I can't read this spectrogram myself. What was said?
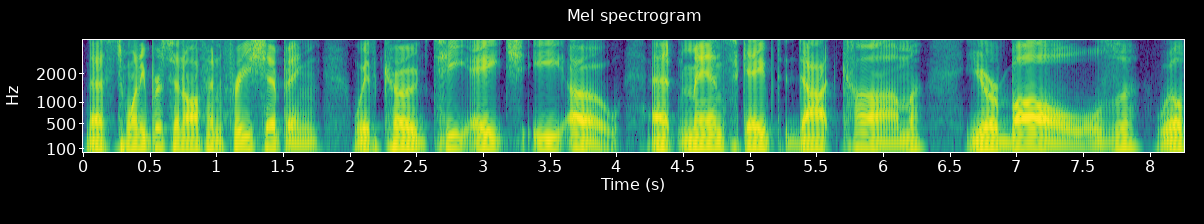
That's 20% off and free shipping with code T H E O at manscaped.com. Your balls will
